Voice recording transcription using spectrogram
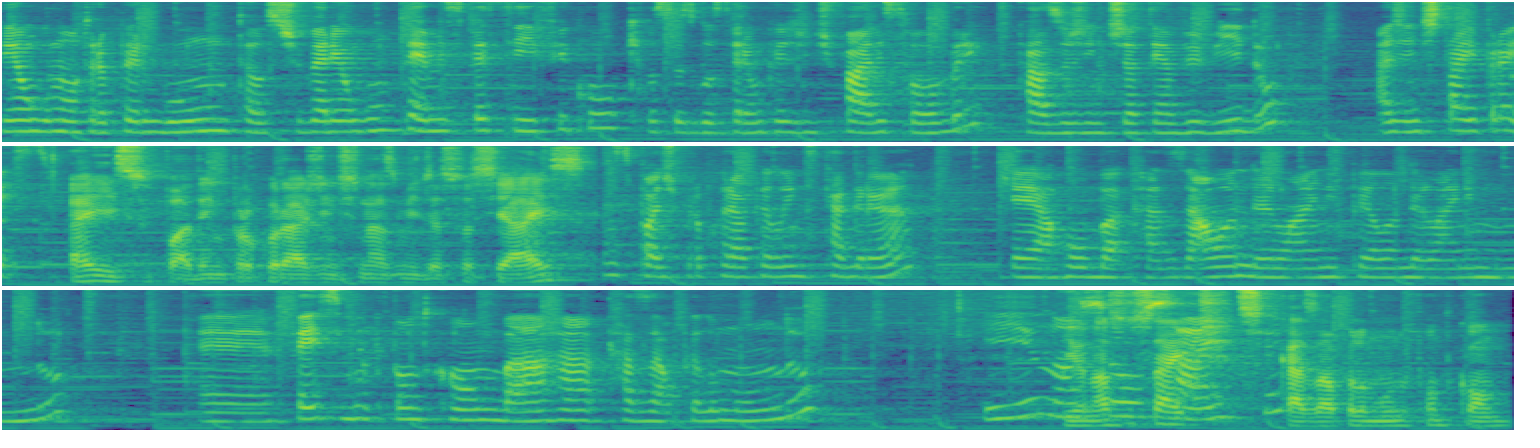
Tem alguma outra pergunta? Ou se tiverem algum tema específico que vocês gostariam que a gente fale sobre, caso a gente já tenha vivido, a gente está aí para isso. É isso, podem procurar a gente nas mídias sociais. Você pode procurar pelo Instagram, é arroba casal underline pelo underline mundo, é facebook.com barra casal pelo mundo e nosso, e o nosso site, site casalpelomundo.com.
